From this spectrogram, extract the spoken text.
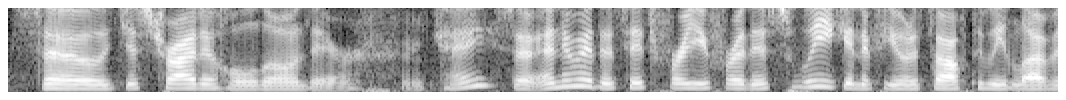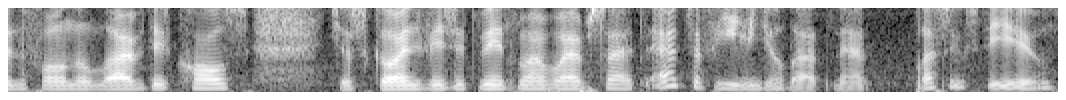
So just try to hold on there. Okay. So anyway, that's it for you for this week. And if you want to talk to me live in the phone or live the calls, just go and visit me at my website at sophiaangel.net. Blessings to you.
